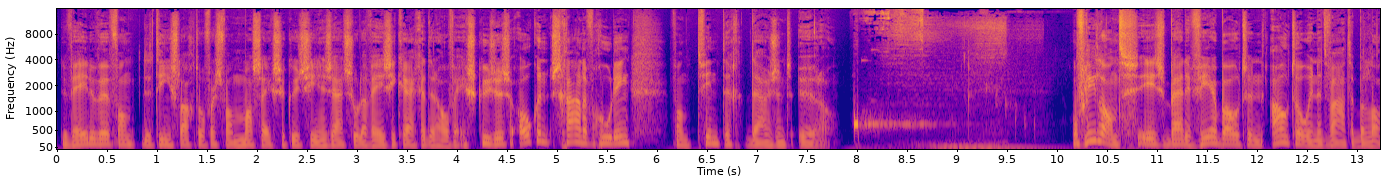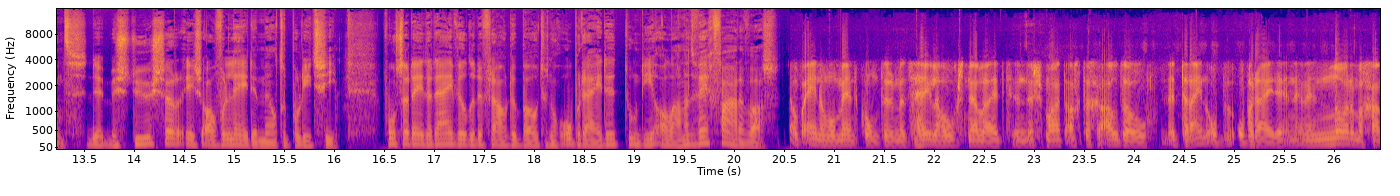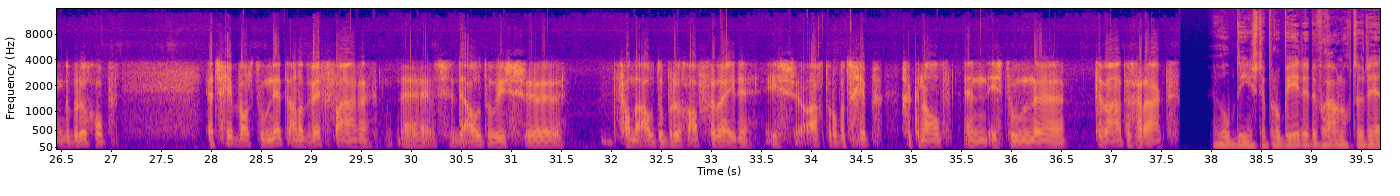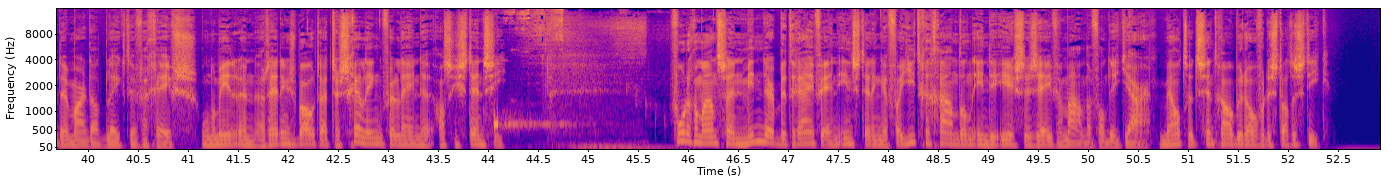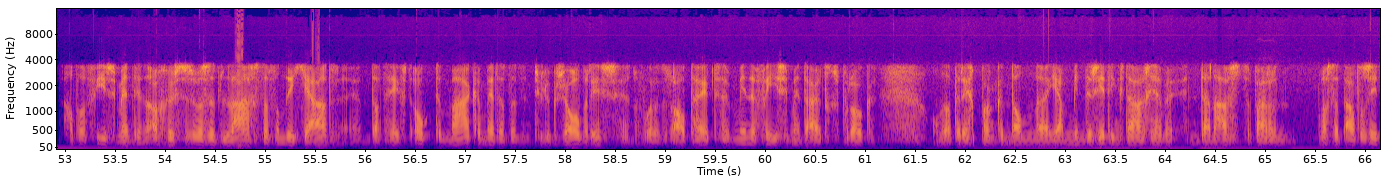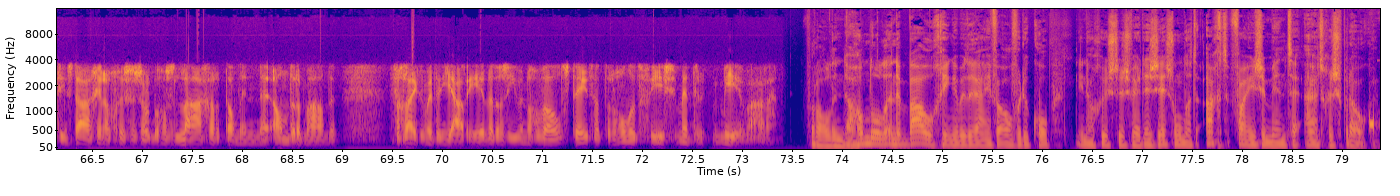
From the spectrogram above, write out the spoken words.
De weduwe van de tien slachtoffers van massa-executie in Zuid-Sulawesi... krijgen derhalve excuses, ook een schadevergoeding van 20.000 euro. Op Vlieland is bij de veerboot een auto in het water beland. De bestuurster is overleden, meldt de politie. Volgens de rederij wilde de vrouw de boot nog oprijden... toen die al aan het wegvaren was. Op een moment komt er met hele hoge snelheid... een smartachtige auto het terrein op, oprijden... en een enorme gang de brug op. Het schip was toen net aan het wegvaren. Eh, de auto is... Uh, van de autobrug afgereden, is achter op het schip geknald en is toen uh, te water geraakt. Hulpdiensten probeerden de vrouw nog te redden, maar dat bleek te vergeefs. Onder meer een reddingsboot uit Terschelling verleende assistentie. Vorige maand zijn minder bedrijven en instellingen failliet gegaan... dan in de eerste zeven maanden van dit jaar, meldt het Centraal Bureau voor de Statistiek. Aantal faillissementen in augustus was het laagste van dit jaar. Dat heeft ook te maken met dat het natuurlijk zomer is. En dan worden er altijd eh, minder faillissementen uitgesproken. Omdat de rechtbanken dan eh, ja, minder zittingsdagen hebben. En daarnaast waren was het aantal zittingsdagen in augustus ook nog eens lager dan in eh, andere maanden. Vergelijken met een jaar eerder, dan zien we nog wel steeds dat er 100 faillissementen meer waren. Vooral in de handel en de bouw gingen bedrijven over de kop. In augustus werden 608 faillissementen uitgesproken.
